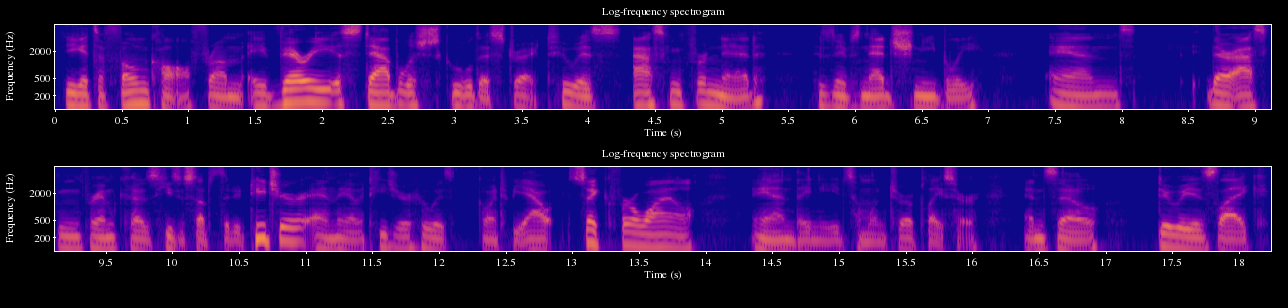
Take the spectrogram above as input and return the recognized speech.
he gets a phone call from a very established school district who is asking for Ned. His name's Ned Schneebly. And they're asking for him because he's a substitute teacher and they have a teacher who is going to be out sick for a while and they need someone to replace her. And so Dewey is like,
